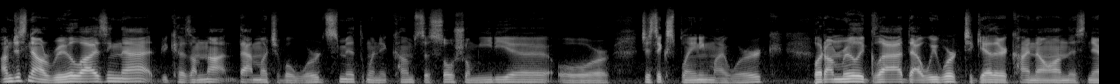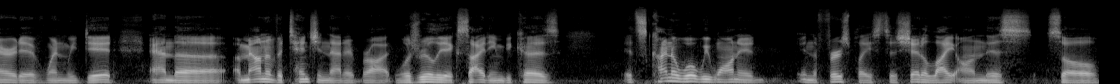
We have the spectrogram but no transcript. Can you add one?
I'm just now realizing that because I'm not that much of a wordsmith when it comes to social media or just explaining my work. But I'm really glad that we worked together kind of on this narrative when we did. And the amount of attention that it brought was really exciting because it's kind of what we wanted in the first place to shed a light on this. So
